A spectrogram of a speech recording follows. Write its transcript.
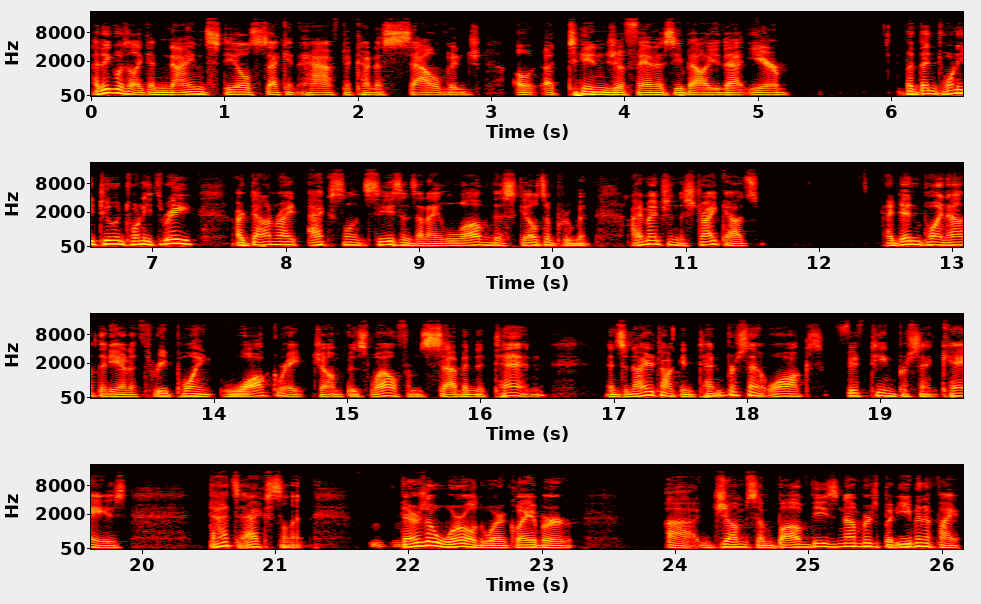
I think it was like a nine steal second half to kind of salvage a, a tinge of fantasy value that year. But then 22 and 23 are downright excellent seasons. And I love the skills improvement. I mentioned the strikeouts I didn't point out that he had a three point walk rate jump as well from seven to 10. And so now you're talking 10% walks, 15% Ks. That's excellent. Mm-hmm. There's a world where Gleyber uh, jumps above these numbers, but even if I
